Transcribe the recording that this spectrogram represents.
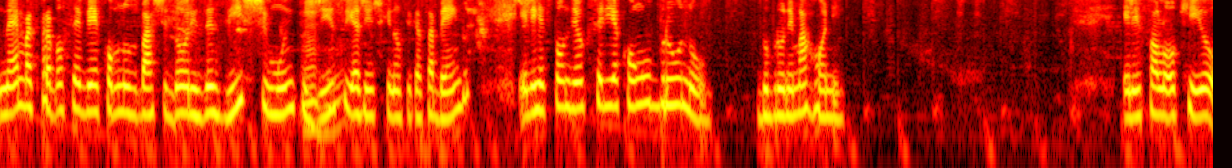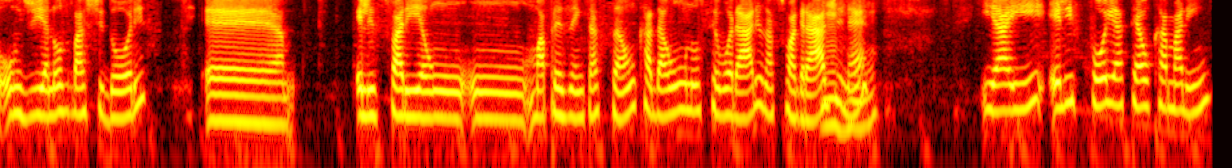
né? Mas para você ver como nos bastidores existe muito Uhum. disso e a gente que não fica sabendo, ele respondeu que seria com o Bruno, do Bruno e Marrone. Ele falou que um dia nos bastidores é, eles fariam um- uma apresentação, cada um no seu horário, na sua grade, né? Uhum. E aí ele foi até o camarim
